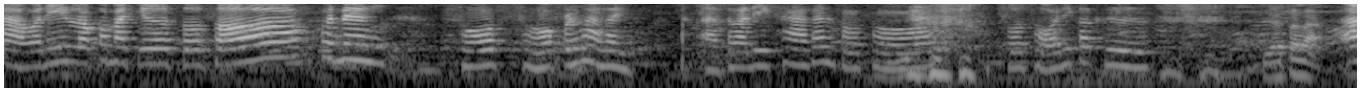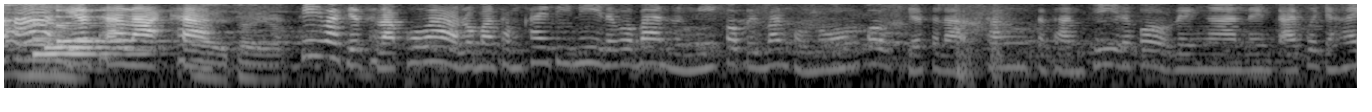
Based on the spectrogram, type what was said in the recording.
ค่ะ วันนี้เราก็มาเจอสสคนหนึ่งสสแปลว่าอะไรอ่าสวัสดีค่ะท่านสสสสนี่ก็คือเสียสละ อ่าเสียสละค่ะ ใช่ใช่ครับ ที่ว่าเสียสละเพราะว่าเรามาทำค่ายที่นี่แล้วก็บ้านหลังนี้ก็เป็นบ้านของน้องแล้วก็เสียสละทั้งสถานที่แล้วก็แรงงานแรงกายเพื่อจะให้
